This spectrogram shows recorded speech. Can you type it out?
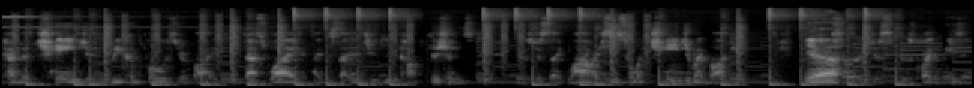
kind of change and recompose your body. That's why I decided to do the competitions. It was just like, wow, I see so much change in my body. Yeah. So it was just it was quite amazing.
